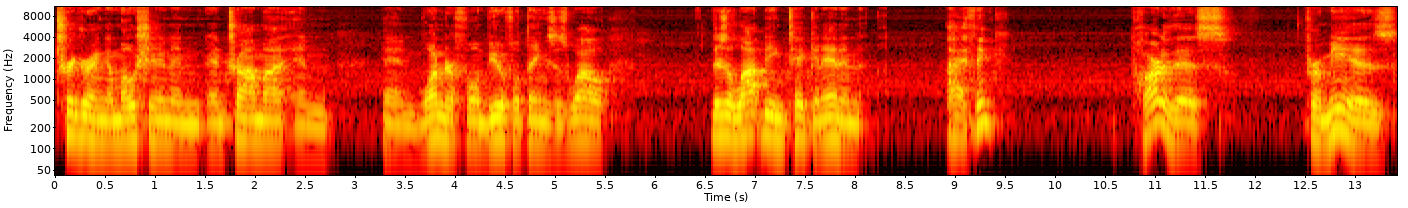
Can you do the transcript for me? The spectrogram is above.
triggering emotion and, and trauma and and wonderful and beautiful things as well. There's a lot being taken in, and I think part of this for me is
